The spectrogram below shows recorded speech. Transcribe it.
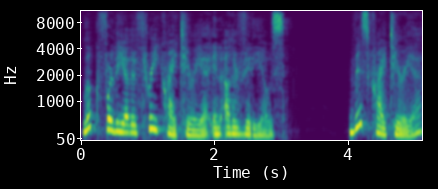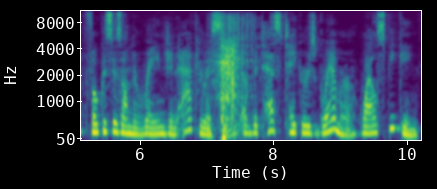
Look for the other three criteria in other videos. This criteria focuses on the range and accuracy of the test taker's grammar while speaking.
